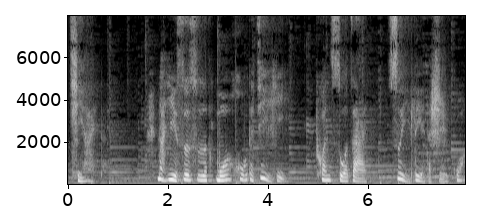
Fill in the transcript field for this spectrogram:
亲爱的，那一丝丝模糊的记忆，穿梭在碎裂的时光。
